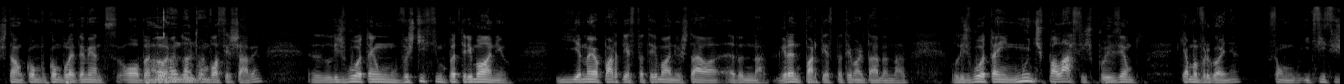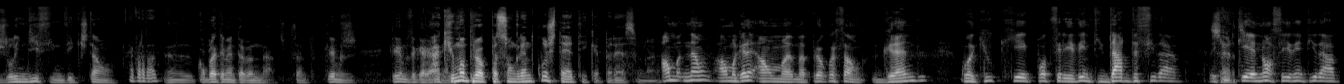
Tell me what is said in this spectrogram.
estão como, completamente ao abandono, abandono. como vocês sabem. Eh, Lisboa tem um vastíssimo património e a maior parte desse património está abandonado. Grande parte desse património está abandonado. Lisboa tem muitos palácios, por exemplo, que é uma vergonha. São edifícios lindíssimos e que estão É eh, completamente abandonados. Portanto, queremos, queremos agarrar Há aqui nisso. uma preocupação grande com a estética, parece-me. não é? Há uma, não, há, uma, há uma, uma preocupação grande com aquilo que é- pode ser a identidade da cidade. Aquilo que é a nossa identidade.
